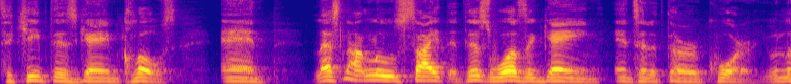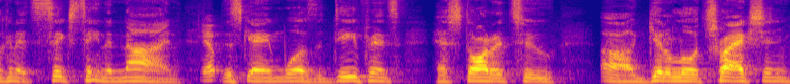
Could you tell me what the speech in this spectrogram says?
to keep this game close. And let's not lose sight that this was a game into the third quarter. You're looking at 16 to 9. Yep. This game was. The defense has started to uh, get a little traction.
